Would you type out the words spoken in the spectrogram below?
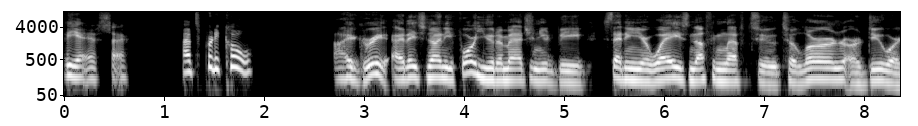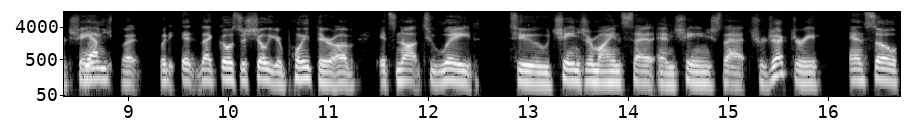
So, yeah, so that's pretty cool. I agree. At age 94, you'd imagine you'd be setting your ways, nothing left to to learn or do or change. Yep. But but it, that goes to show your point there of it's not too late to change your mindset and change that trajectory. And so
